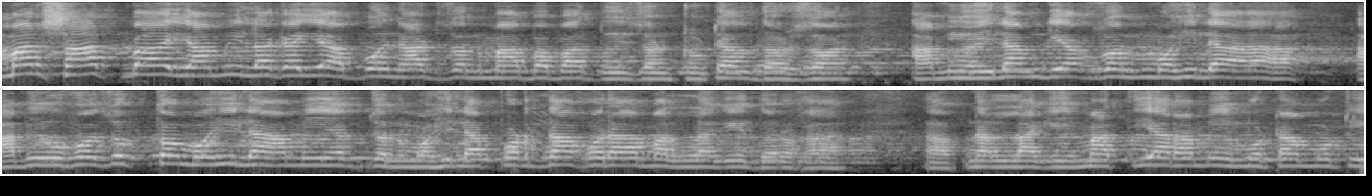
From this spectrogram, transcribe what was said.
আমার সাত ভাই আমি লাগাইয়া বোন আটজন, মা বাবা দুইজন, টোটাল দশজন। আমি হইলাম গিয়ে একজন মহিলা, আমি উপযুক্ত মহিলা, আমি একজন মহিলা, পর্দা করা আমার লাগে দরকার। আপনার লাগে মাতিয়ার আমি মোটামুটি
